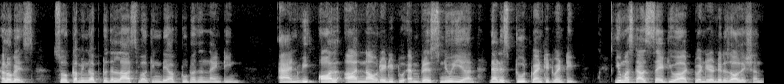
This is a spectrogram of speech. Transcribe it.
Hello, guys. So, coming up to the last working day of 2019, and we all are now ready to embrace new year that is 2020. You must have set your 2020 resolution,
